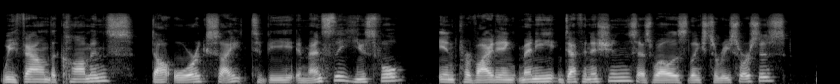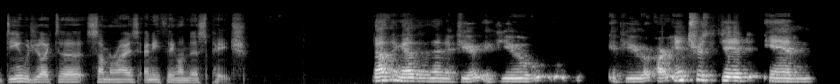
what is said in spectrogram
We found the commens.org site to be immensely useful in providing many definitions as well as links to resources. Dean, would you like to summarize anything on this page? Nothing other than if you if you if you are interested in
